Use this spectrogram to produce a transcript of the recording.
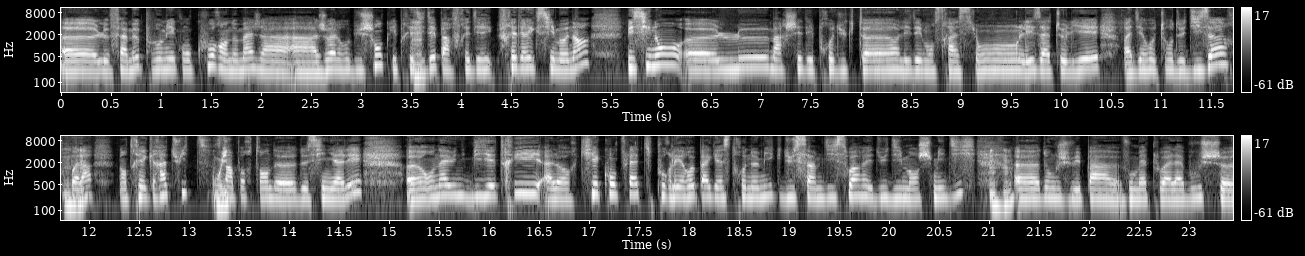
Euh, le fameux premier concours en hommage à, à Joël Robuchon, qui est présidé mmh. par Frédéric, Frédéric, Simonin. Mais sinon, euh, le marché des producteurs, les démonstrations, les ateliers, on va dire autour de 10h. Mmh. Voilà, l'entrée est gratuite, oui. c'est important de, de signaler. Euh, on a une billetterie, alors qui est complète pour les repas gastronomiques du samedi soir et du dimanche midi. Mmh. donc je vais pas vous mettre l'eau à la bouche euh,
